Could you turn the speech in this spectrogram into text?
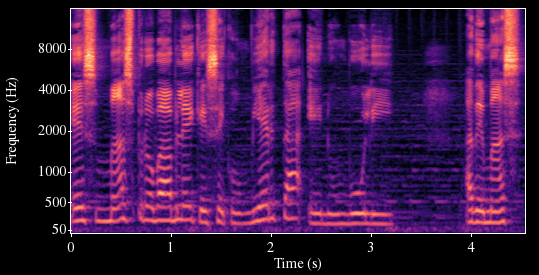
es más probable que se convierta en un bully. Además,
